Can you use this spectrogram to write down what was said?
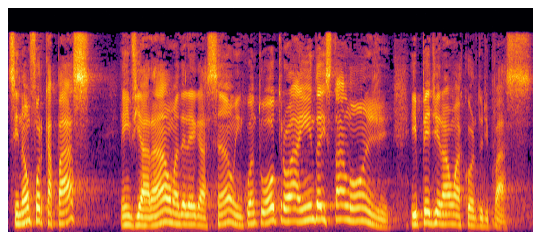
Se não for capaz, enviará uma delegação enquanto outro ainda está longe e pedirá um acordo de paz.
